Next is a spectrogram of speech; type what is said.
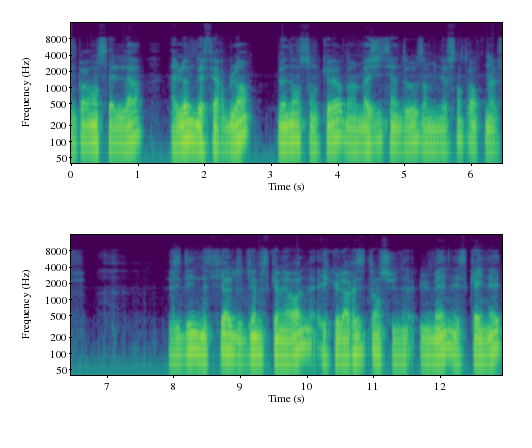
comparant celle-là à l'homme de fer blanc donnant son cœur dans Le Magicien d'Oz en 1939. L'idée initiale de James Cameron est que la résistance humaine et Skynet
